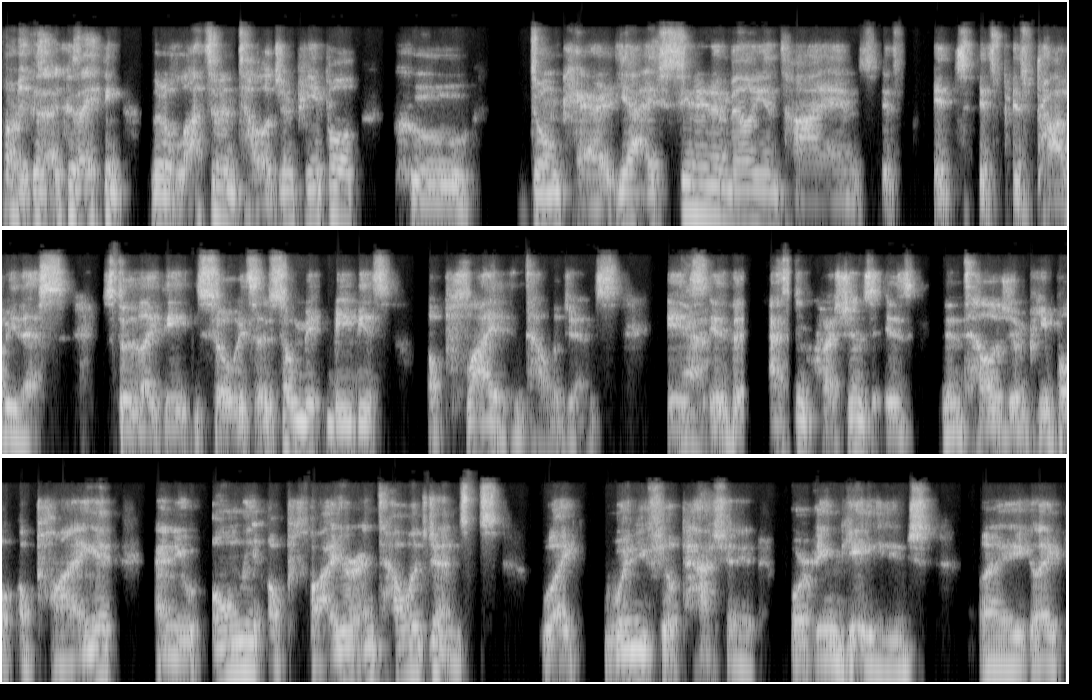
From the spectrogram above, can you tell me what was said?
Totally, because because I think there are lots of intelligent people who don't care. Yeah, I've seen it a million times. It's it's it's it's probably this. So like so it's so maybe it's applied intelligence. Is, yeah. it, asking questions is intelligent people applying it, and you only apply your intelligence like when you feel passionate or engaged. Like, like,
